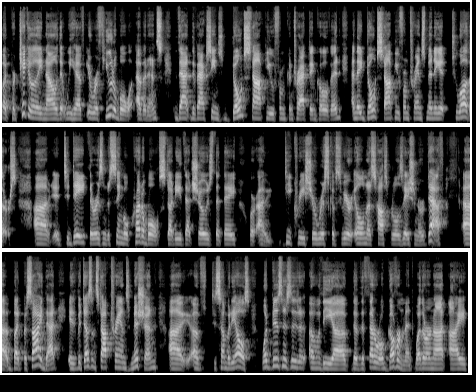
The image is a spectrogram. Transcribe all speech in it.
but particularly now that we have irrefutable evidence that the vaccines don't stop you from contracting COVID and they don't stop you from transmitting it to others. Uh, to date, there isn't a single credible study that shows that they or uh, decrease your risk of severe illness, hospitalization, or death. Uh, but beside that, if it doesn't stop transmission uh, of to somebody else, what business is it of the, uh, the the federal government whether or not I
